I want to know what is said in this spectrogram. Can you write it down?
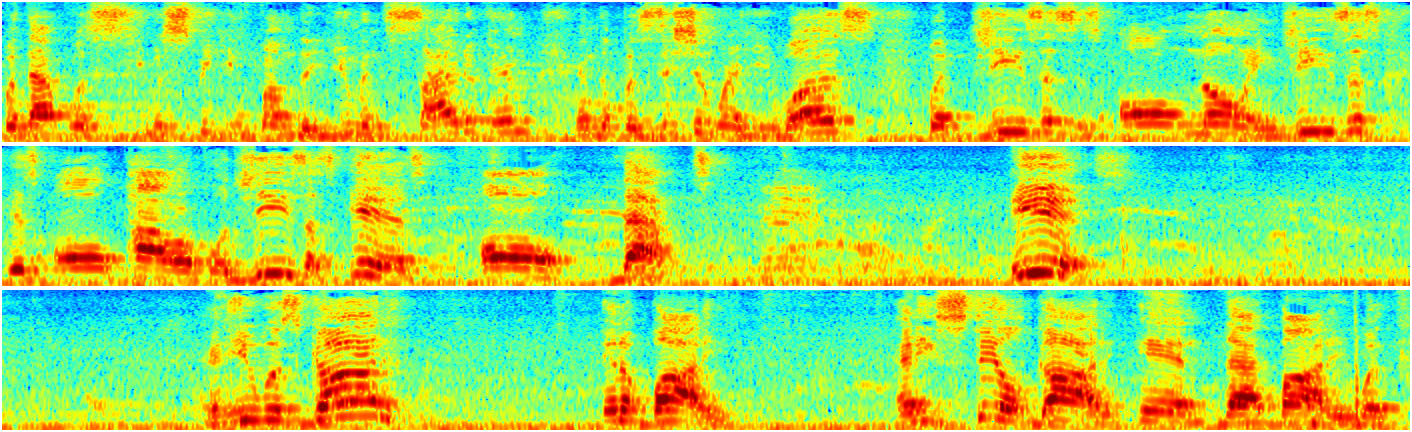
but that was he was speaking from the human side of him and the position where he was. But Jesus is all knowing. Jesus is all powerful. Jesus is all that. He is. And he was God in a body. And he's still God in that body with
